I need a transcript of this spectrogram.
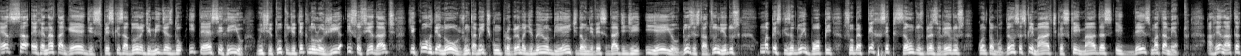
Essa é Renata Guedes, pesquisadora de mídias do ITS Rio, o Instituto de Tecnologia e Sociedade, que coordenou, juntamente com o Programa de Meio Ambiente da Universidade de Yale, dos Estados Unidos, uma pesquisa do IBOP sobre a percepção dos brasileiros quanto a mudanças climáticas, queimadas e desmatamento. A Renata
